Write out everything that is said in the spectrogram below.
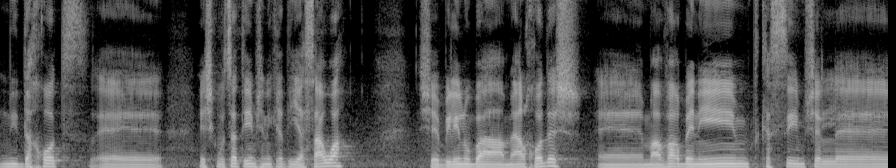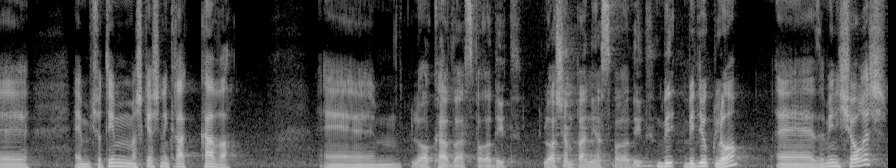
נידחות, אה, יש קבוצת איים שנקראת יסאווה, שבילינו בה מעל חודש, מעבר בין איים, טקסים של, הם שותים משקה שנקרא קאבה. לא הקאבה הספרדית. לא השמפניה הספרדית. ב- בדיוק לא, זה מין שורש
